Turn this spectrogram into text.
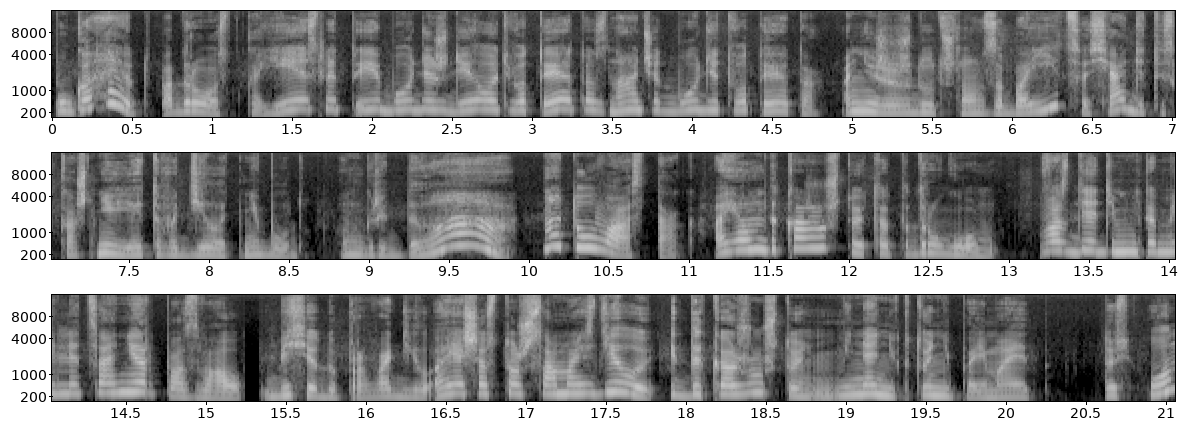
пугают подростка, если ты будешь делать вот это, значит будет вот это. Они же ждут, что он забоится, сядет и скажет, не, я этого делать не буду. Он говорит, да, ну это у вас так. А я вам докажу, что это по-другому. Вас дяденька милиционер позвал, беседу проводил, а я сейчас то же самое сделаю и докажу, что меня никто не поймает. То есть он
